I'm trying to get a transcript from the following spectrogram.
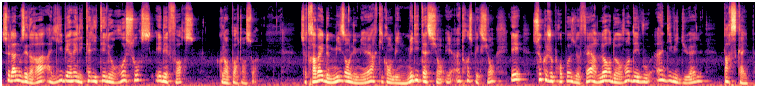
cela nous aidera à libérer les qualités, les ressources et les forces que l'on porte en soi. Ce travail de mise en lumière qui combine méditation et introspection est ce que je propose de faire lors de rendez-vous individuels par Skype.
